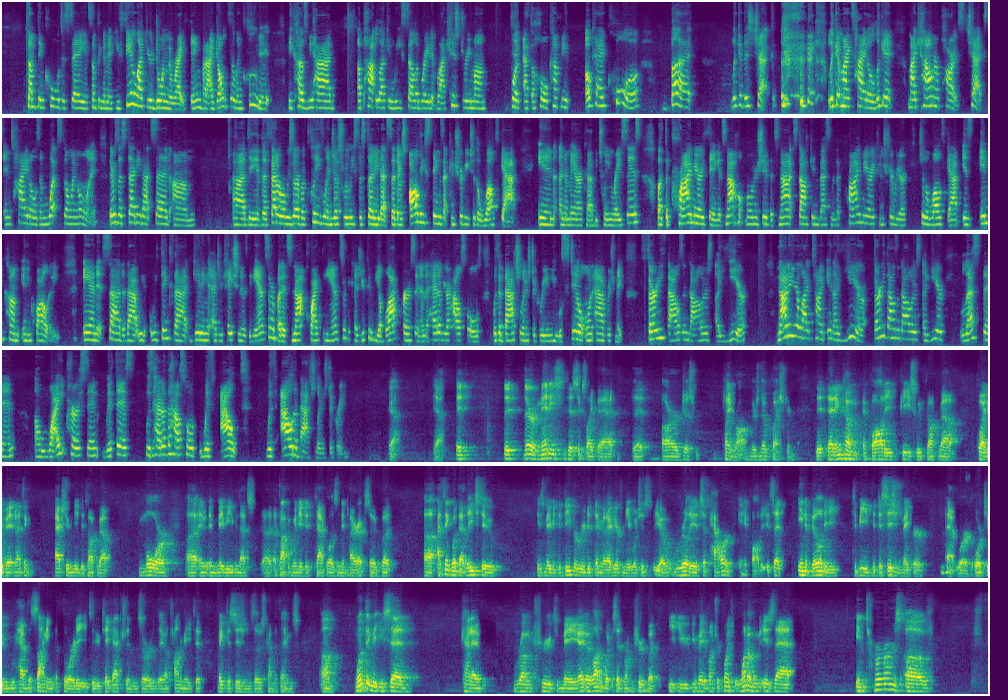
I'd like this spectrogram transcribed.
something cool to say. It's something to make you feel like you're doing the right thing, but I don't feel included because we had a potluck and we celebrated Black History Month for at the whole company. Okay, cool. But look at this check. look at my title. Look at my counterparts' checks and titles and what's going on. There was a study that said um, uh, the, the Federal Reserve of Cleveland just released a study that said there's all these things that contribute to the wealth gap in, an America between races. But the primary thing, it's not home ownership, it's not stock investment. The primary contributor to the wealth gap is income inequality. And it's sad that we, we think that getting an education is the answer, but it's not quite the answer because you can be a black person and the head of your household with a bachelor's degree and you will still on average make $30,000 a year, not in your lifetime, in a year, $30,000 a year less than a white person with this who's head of the household without without a bachelor's degree. Yeah. Yeah. It, it there are many statistics like that that are just plain wrong. There's no question. That that income equality piece we've talked about quite a bit and I think actually we need to talk about more, uh, and, and, maybe even that's a, topic we need to tackle as an entire episode. But uh, I think what that leads to is maybe the deeper rooted thing that I hear from you, which is, you know, really it's a power inequality. It's that inability to be the decision maker mm-hmm. at work or to have the signing authority to take actions or the autonomy to make decisions, those kind of things. Um, one thing that you said kind of rung true to me. A lot of what you said rung true, but you, you made a bunch of points. But one of them is that in terms of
